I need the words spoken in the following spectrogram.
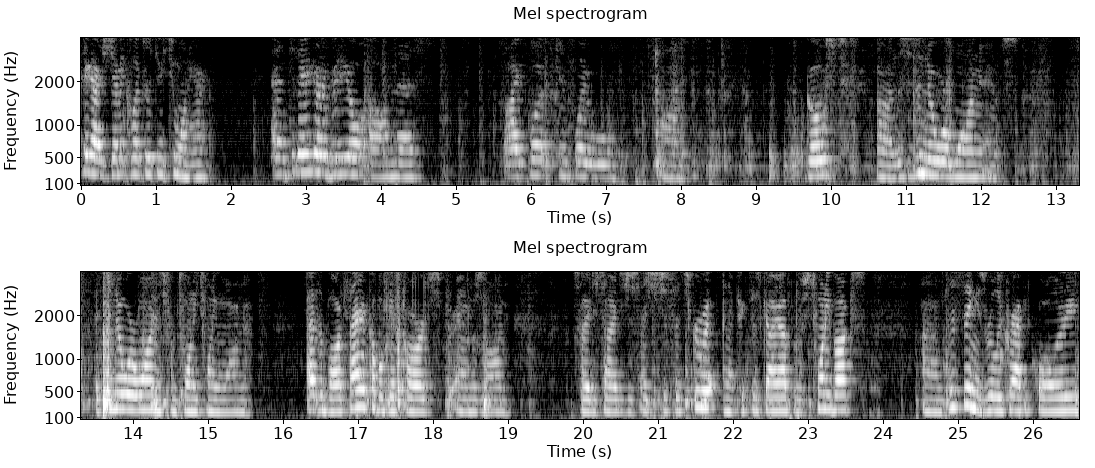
Hey guys, Gemmy Collector 321 here. And today I got a video on this 5 foot inflatable um, ghost. Uh, this is a newer one. It's it's a newer one. It's from 2021. I have the box. I had a couple gift cards for Amazon. So I decided to just, I just said screw it. And I picked this guy up. It was 20 bucks. Um, this thing is really crappy quality.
